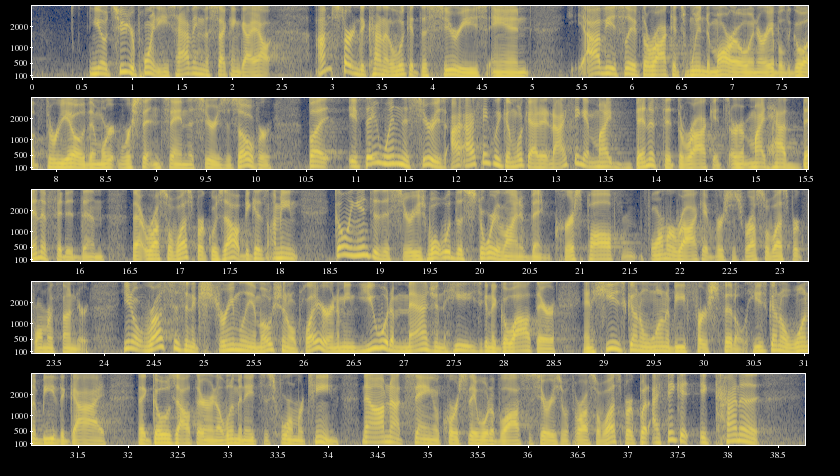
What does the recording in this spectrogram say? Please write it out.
you know, to your point, he's having the second guy out. I'm starting to kind of look at this series and obviously if the Rockets win tomorrow and are able to go up 3-0, then we're, we're sitting saying the series is over. But if they win this series, I, I, think we can look at it and I think it might benefit the Rockets or it might have benefited them that Russell Westbrook was out. Because, I mean, going into this series, what would the storyline have been? Chris Paul, former Rocket, versus Russell Westbrook, former Thunder. You know, Russ is an extremely emotional player. And, I mean, you would imagine that he's going to go out there and he's going to want to be first fiddle. He's going to want to be the guy that goes out there and eliminates his former team. Now, I'm not saying, of course, they would have lost the series with Russell Westbrook, but I think it, it kind of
